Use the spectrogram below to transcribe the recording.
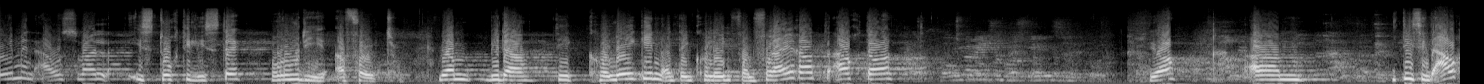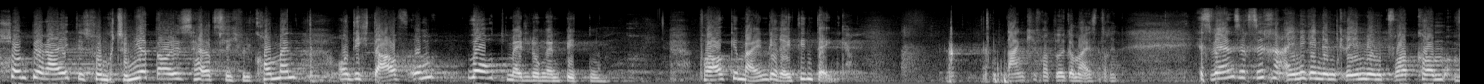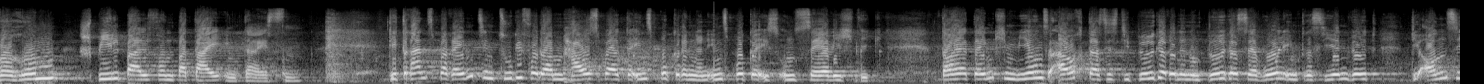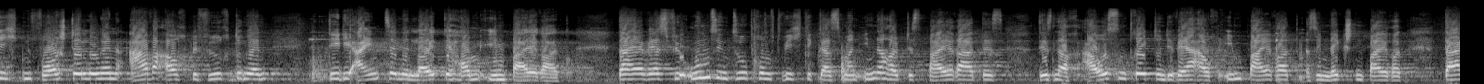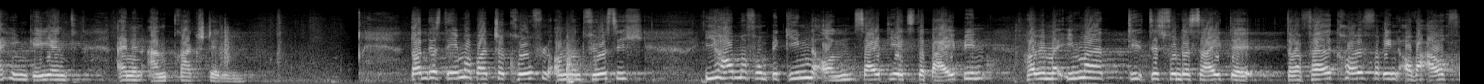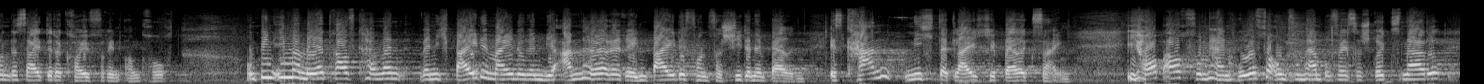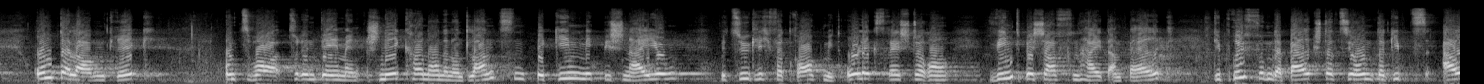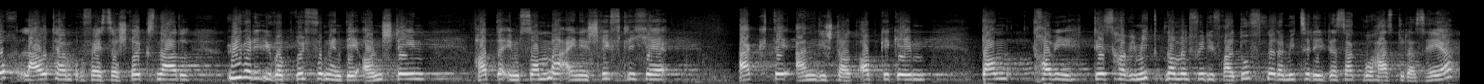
Themenauswahl ist durch die Liste Rudi erfolgt. Wir haben wieder die Kollegin und den Kollegen von Freirat auch da. Ja, ähm, die sind auch schon bereit, es funktioniert alles. Herzlich willkommen und ich darf um Wortmeldungen bitten. Frau Gemeinderätin Denk. Danke, Frau Bürgermeisterin. Es werden sich sicher einige in dem Gremium gefragt haben, warum Spielball von Parteiinteressen. Die Transparenz im Zuge von dem Hausberg der Innsbruckerinnen und Innsbrucker ist uns sehr wichtig. Daher denken wir uns auch, dass es die Bürgerinnen und Bürger sehr wohl interessieren wird, die Ansichten, Vorstellungen, aber auch Befürchtungen, die die einzelnen Leute haben im Beirat. Daher wäre es für uns in Zukunft wichtig, dass man innerhalb des Beirates das nach außen trägt und ich werde auch im Beirat, also im nächsten Beirat, dahingehend einen Antrag stellen. Dann das Thema Bad Schakofel an und für sich. Ich habe mir von Beginn an, seit ich jetzt dabei bin, habe ich mir immer die, das von der Seite der Verkäuferin, aber auch von der Seite der Käuferin angekocht. Und bin immer mehr drauf gekommen, wenn ich beide Meinungen mir anhöre, reden beide von verschiedenen Bergen. Es kann nicht der gleiche Berg sein. Ich habe auch vom Herrn Hofer und vom Herrn Professor Schröcksnadel Unterlagen gekriegt, und zwar zu den Themen Schneekanonen und Lanzen, Beginn mit Beschneiung bezüglich Vertrag mit Olex Restaurant, Windbeschaffenheit am Berg, die Prüfung der Bergstation, da gibt es auch laut Herrn Professor Schröcksnadel über die Überprüfungen, die anstehen, hat er im Sommer eine schriftliche Akte an die Stadt abgegeben. Dann habe ich, das habe ich mitgenommen für die Frau Duftner, damit sie nicht wieder sagt, wo hast du das her?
